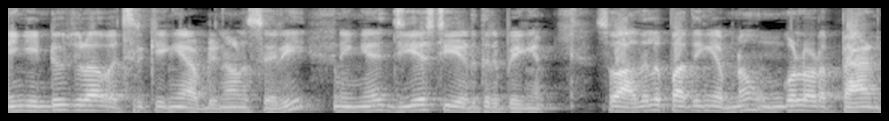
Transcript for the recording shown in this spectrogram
நீங்கள் இண்டிவிஜுவலாக வச்சுருக்கீங்க அப்படின்னாலும் சரி நீங்கள் ஜிஎஸ்டி எடுத்திருப்பீங்க. ஸோ அதில் பார்த்தீங்க அப்படின்னா உங்களோட பேன்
